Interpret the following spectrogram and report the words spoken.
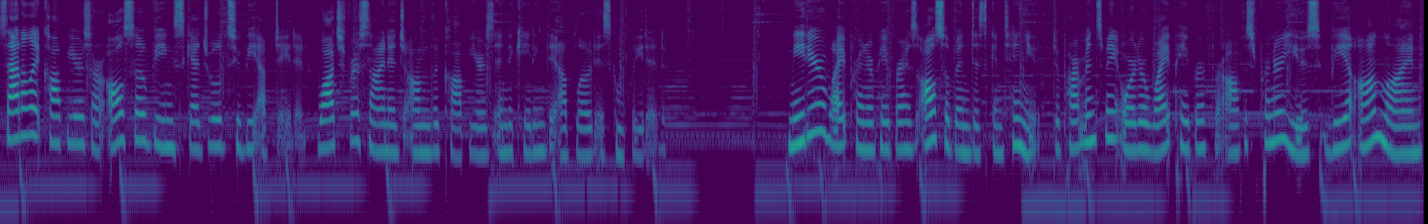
Satellite copiers are also being scheduled to be updated. Watch for signage on the copiers indicating the upload is completed. Meteor white printer paper has also been discontinued. Departments may order white paper for office printer use via online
